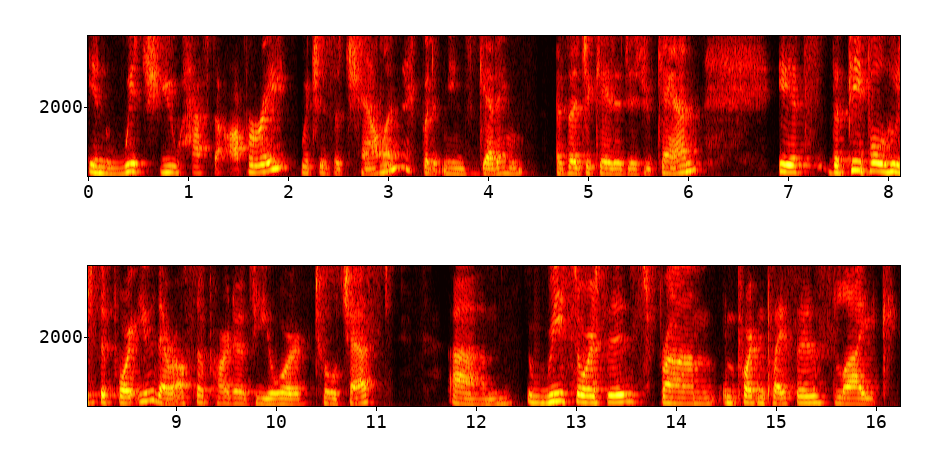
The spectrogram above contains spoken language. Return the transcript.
in which you have to operate, which is a challenge, but it means getting as educated as you can. it's the people who support you, they're also part of your tool chest. Um, resources from important places like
